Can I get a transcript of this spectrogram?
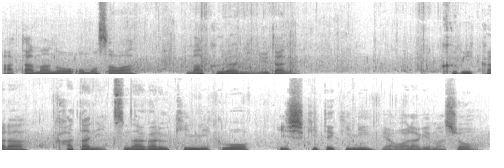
頭の重さは枕に委ね首から肩につながる筋肉を意識的に和らげましょう。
